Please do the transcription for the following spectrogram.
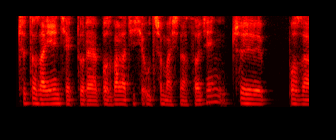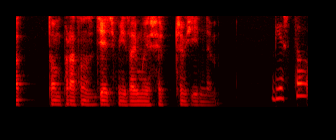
czy to zajęcie, które pozwala ci się utrzymać na co dzień, czy poza tą pracą z dziećmi zajmujesz się czymś innym? Wiesz co,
